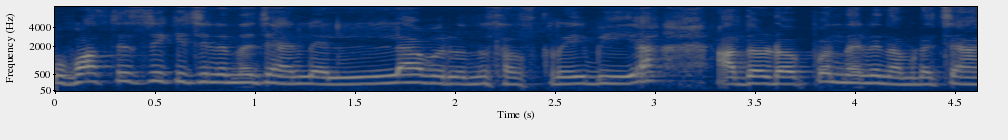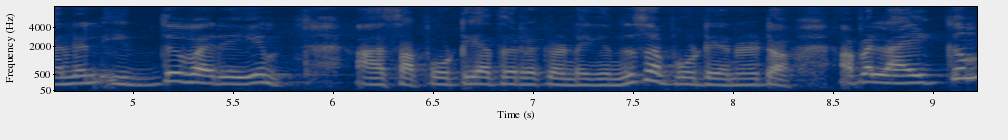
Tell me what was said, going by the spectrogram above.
മുഫാസ് കിച്ചൻ എന്ന ചാനൽ എല്ലാവരും ഒന്ന് സബ്സ്ക്രൈബ് ചെയ്യുക. അതോടൊപ്പം തന്നെ നമ്മുടെ ചാനൽ ഇതുവരെയും സപ്പോർട്ട് ചെയ്യാത്തവരൊക്കെ ഉണ്ടെങ്കിൽ ഒന്ന് സപ്പോർട്ട് ചെയ്യണം കേട്ടോ. അപ്പോൾ ലൈക്കും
